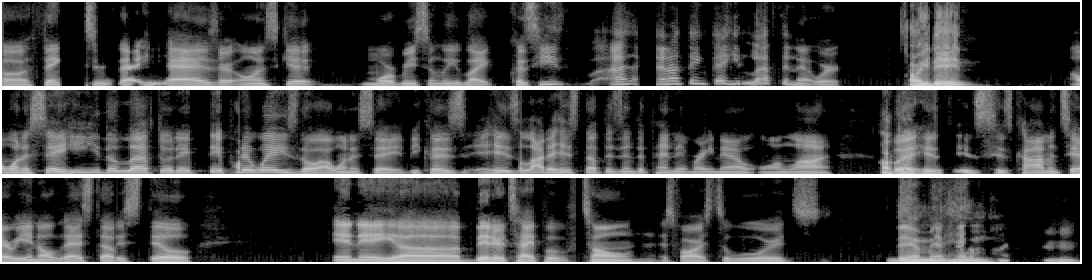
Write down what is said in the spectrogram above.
uh things that he has there on Skip more recently, like because he's I, and I think that he left the network. oh, he did. I want to say he either left or they they parted ways though. I want to say because his a lot of his stuff is independent right now online, but Okay. his his his commentary and all of that stuff is still in a uh bitter type of tone as far as towards Them and him. Mhm.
